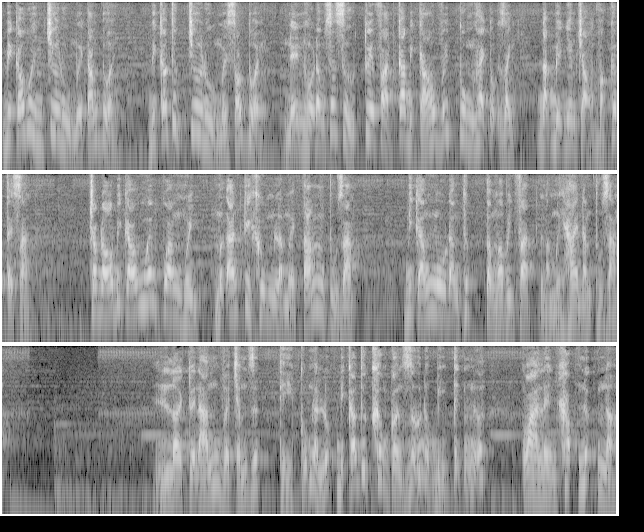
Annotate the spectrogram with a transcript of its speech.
bị cáo Huỳnh chưa đủ 18 tuổi, bị cáo Thức chưa đủ 16 tuổi nên hội đồng xét xử tuyên phạt các bị cáo với cùng hai tội danh đặc biệt nghiêm trọng và cướp tài sản. Trong đó bị cáo Nguyễn Quang Huỳnh mức án kịch khung là 18 năm tù giam. bị cáo Ngô Đăng Thức tổng hợp hình phạt là 12 năm tù giam. Lời tuyên án vừa chấm dứt thì cũng là lúc bị cáo Thức không còn giữ được bình tĩnh nữa, qua lên khóc nức nở,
